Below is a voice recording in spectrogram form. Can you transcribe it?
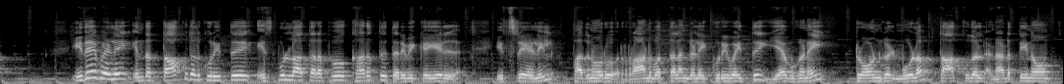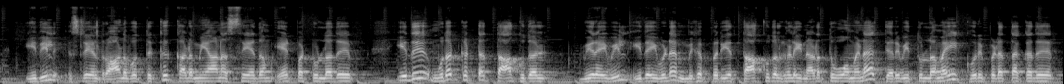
இதேவேளை இந்த தாக்குதல் குறித்து இஸ்புல்லா தரப்பு கருத்து தெரிவிக்கையில் இஸ்ரேலில் பதினோரு இராணுவ தளங்களை குறிவைத்து ஏவுகணை ட்ரோன்கள் மூலம் தாக்குதல் நடத்தினோம். இதில் இஸ்ரேல் இராணுவத்துக்கு கடுமையான சேதம் ஏற்பட்டுள்ளது. இது முதற்கட்ட தாக்குதல். விரைவில் இதைவிட மிகப்பெரிய தாக்குதல்களை நடத்துவோம் என தெரிவித்துள்ளமை குறிப்பிடத்தக்கது.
